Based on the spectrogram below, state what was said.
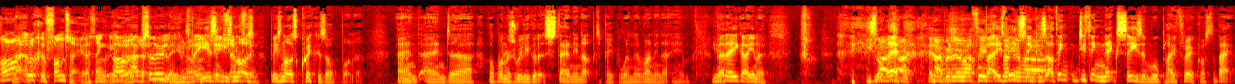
I like that- the look of Fonte. I think. Oh, know, absolutely. you know, but he's, he's not as, but he's not as quick as Ogbonna. And and uh, Ogbonna's really good at standing up to people when they're running at him. Yeah. But there you go. You know, he's No, not there. no, no, but there are things- but it's but interesting because I think. Do you think next season we'll play three across the back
